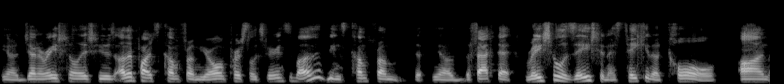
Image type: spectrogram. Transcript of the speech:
you know generational issues. Other parts come from your own personal experiences. But other things come from the, you know the fact that racialization has taken a toll on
